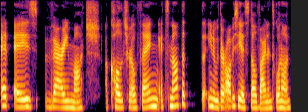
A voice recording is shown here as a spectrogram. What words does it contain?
it is very much a cultural thing. It's not that, that, you know, there obviously is still violence going on,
